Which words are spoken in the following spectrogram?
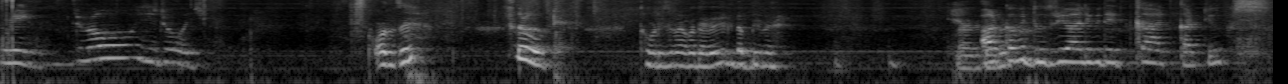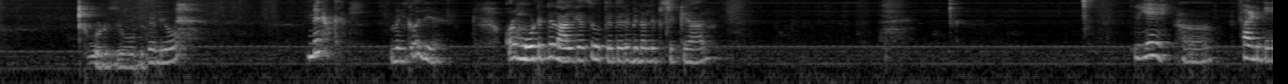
क्रीम रोज रोज कौन सी? फ्रूट थोड़ी सी मेरे को दे दे एक डब्बी में। और कभी दूसरी वाली भी देख काट करती हूँ। थोड़ी सी वो भी। चलियो मिल्क मिल्क वाली है। और होठ इतने लाल कैसे होते हैं तेरे बिना लिपस्टिक के यार? ये हाँ फाड़ दे।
